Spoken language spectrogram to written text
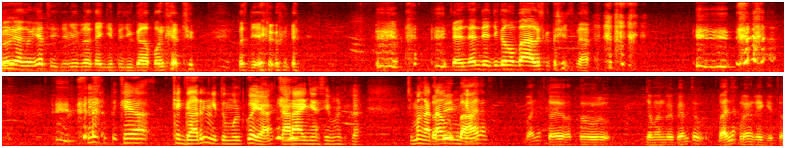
gue gak ngeliat sih Juli bilang kayak gitu juga apa enggak tuh? Pas di RU nya. Jangan-jangan dia juga ngebales ke Trisna. Kayak kayak kayak garing gitu menurut gue ya caranya sih menurut gue cuma nggak tahu mungkin banyak banyak tuh waktu zaman BBM tuh banyak loh yang kayak gitu.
